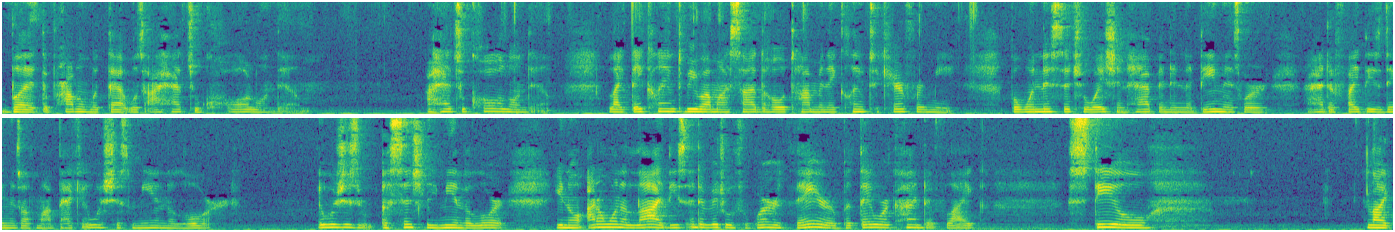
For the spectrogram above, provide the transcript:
But the problem with that was I had to call on them. I had to call on them. Like they claimed to be by my side the whole time and they claimed to care for me. But when this situation happened and the demons were, I had to fight these demons off my back, it was just me and the Lord. It was just essentially me and the Lord. You know, I don't want to lie, these individuals were there, but they were kind of like still like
